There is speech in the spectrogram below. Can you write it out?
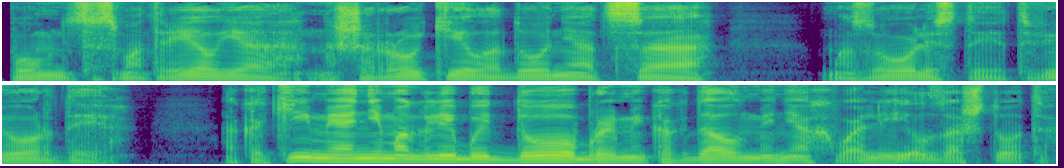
Помнится, смотрел я на широкие ладони отца, мозолистые, твердые. А какими они могли быть добрыми, когда он меня хвалил за что-то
